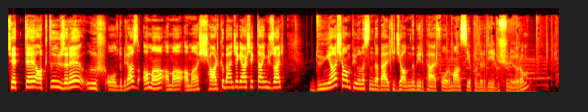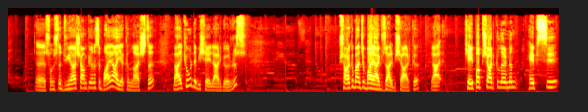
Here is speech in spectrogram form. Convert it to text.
chatte aktığı üzere ıh oldu biraz ama ama ama şarkı bence gerçekten güzel. Dünya şampiyonasında belki canlı bir performans yapılır diye düşünüyorum. Ee, sonuçta dünya şampiyonası bayağı yakınlaştı. Belki orada bir şeyler görürüz. Şarkı bence bayağı güzel bir şarkı. Ya K-pop şarkılarının hepsi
